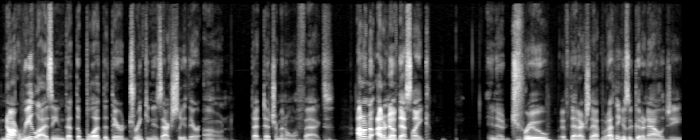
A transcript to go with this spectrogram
not realizing that the blood that they're drinking is actually their own. That detrimental effect. I don't know. I don't know if that's like you know true if that actually happened but i think it's a good analogy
